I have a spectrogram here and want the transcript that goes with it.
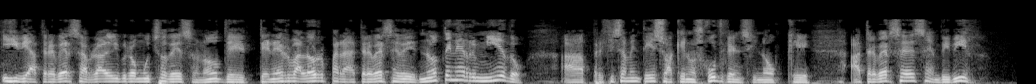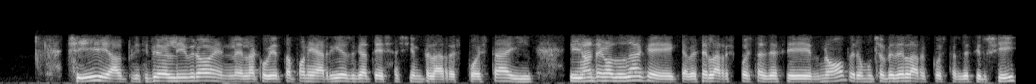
Y de atreverse, habrá el libro mucho de eso, ¿no? De tener valor para atreverse, de no tener miedo a precisamente eso, a que nos juzguen, sino que atreverse es en vivir. Sí, al principio del libro en, la cubierta pone arriesgate, esa es siempre la respuesta y, y no tengo duda que, a veces la respuesta es decir no, pero muchas veces la respuesta es decir sí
